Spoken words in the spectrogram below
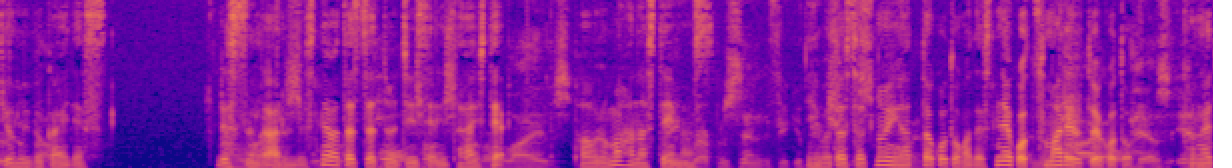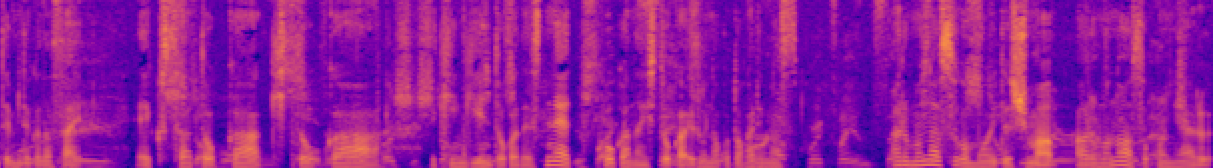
興味深いです。レッスンがあるんですね。私たちの人生に対して。パウロも話しています。私たちのやったことがですねこう積まれるということ。考えてみてください。草とか木とか金銀とかですね。高価な石とかいろんなことがあります。あるものはすぐ燃えてしまう。あるものはそこにある。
